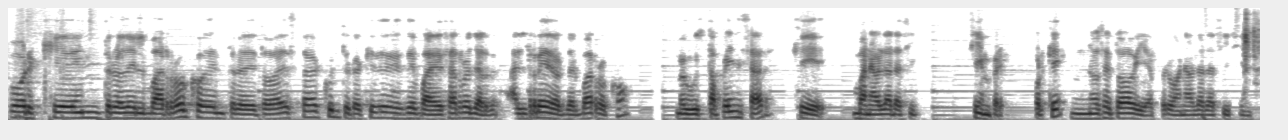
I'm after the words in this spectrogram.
Porque dentro del barroco, dentro de toda esta cultura que se, se va a desarrollar alrededor del barroco, me gusta pensar que van a hablar así, siempre. ¿Por qué? No sé todavía, pero van a hablar así siempre.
